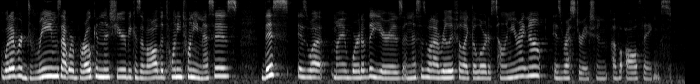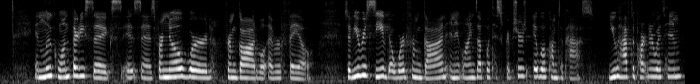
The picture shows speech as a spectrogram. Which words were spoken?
whatever dreams that were broken this year because of all the 2020 messes, this is what my word of the year is and this is what I really feel like the Lord is telling me right now is restoration of all things. In Luke 136 it says, "For no word from God will ever fail." So if you received a word from God and it lines up with his scriptures, it will come to pass. You have to partner with him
